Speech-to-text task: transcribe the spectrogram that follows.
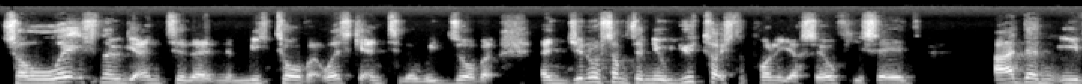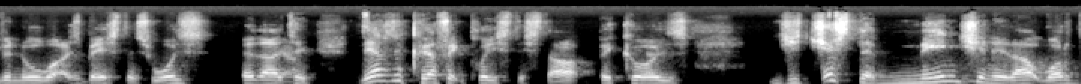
So, let's now get into the, the meat of it. Let's get into the weeds of it. And do you know something, Neil? You touched upon it yourself. You said I didn't even know what asbestos was at that Yeah. time. There's a perfect place to start because you just the mention of that word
